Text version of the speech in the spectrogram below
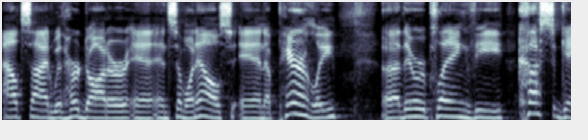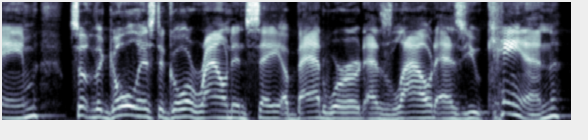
outside with her daughter and, and someone else, and apparently uh, they were playing the cuss game. So the goal is to go around and say a bad word as loud as you can.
